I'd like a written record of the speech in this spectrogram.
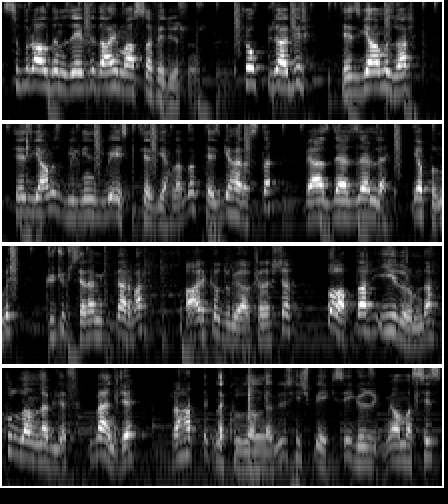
Sıfır aldığınız evde dahi masraf ediyorsunuz. Çok güzel bir tezgahımız var. Tezgahımız bildiğiniz gibi eski tezgahlardan. Tezgah arası da beyaz derzlerle yapılmış küçük seramikler var. Harika duruyor arkadaşlar. Dolaplar iyi durumda. Kullanılabilir. Bence rahatlıkla kullanılabilir. Hiçbir eksiği gözükmüyor ama siz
